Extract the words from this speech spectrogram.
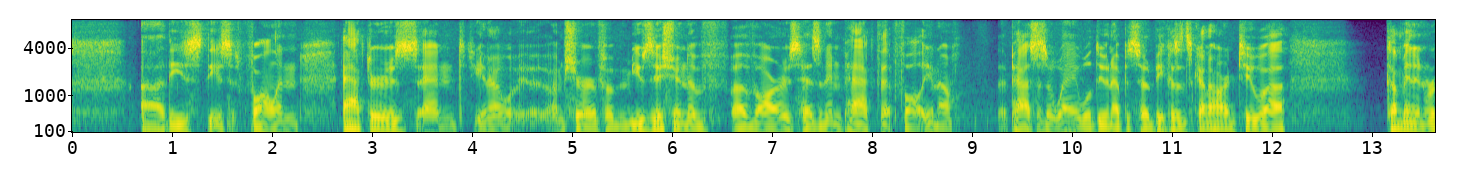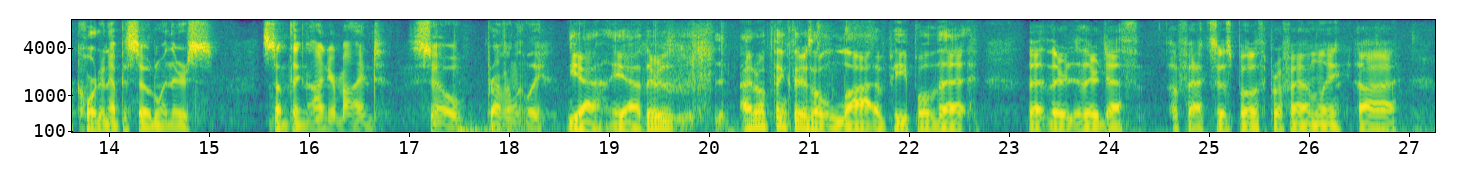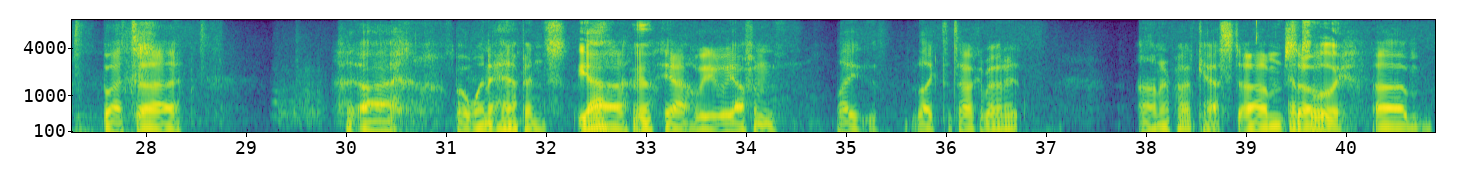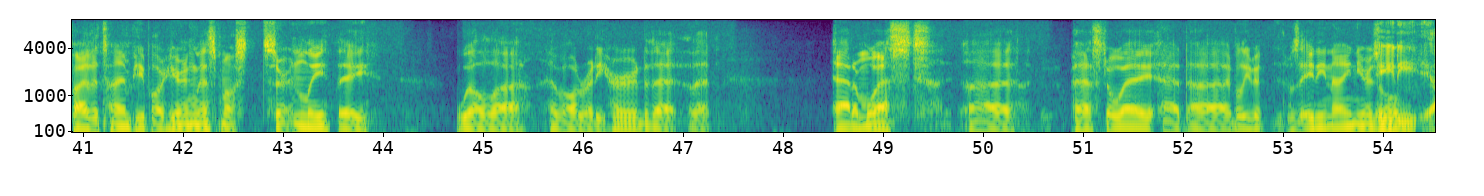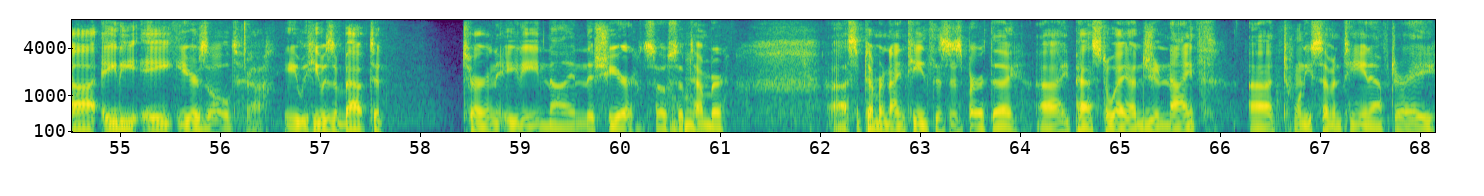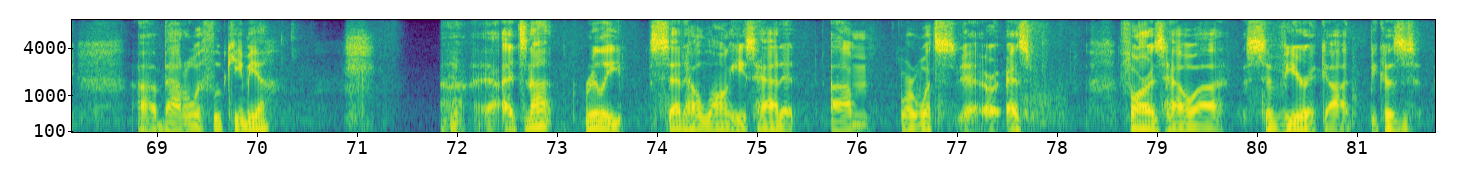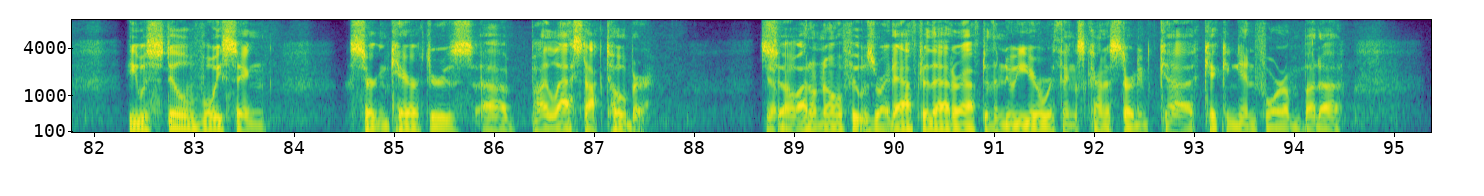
uh, these these fallen actors, and you know, I'm sure if a musician of of ours has an impact that fall, you know, that passes away, we'll do an episode because it's kind of hard to uh, come in and record an episode when there's something on your mind so prevalently. Yeah, yeah. There's, I don't think there's a lot of people that that their their death affects us both profoundly. Uh, but uh, uh, but when it happens, Yeah, uh, yeah. yeah, we we often like like to talk about it on our podcast. Um, so, Absolutely. um, by the time people are hearing this, most certainly they will uh, have already heard that that Adam West uh, passed away at uh, I believe it was 89 years old. 80, uh, 88 years old. Ah. He, he was about to turn 89 this year, so Mm-hmm. September. Uh, September 19th is his birthday. Uh, he passed away on June 9th, uh, 2017, after a uh, battle with leukemia. Uh, It's not really said how long he's had it, um, or what's or as far as how uh, severe it got, because he was still voicing certain characters uh, by last October. So I don't know if it was right after that or after the new year where things kind of started uh, kicking in for him, but uh,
